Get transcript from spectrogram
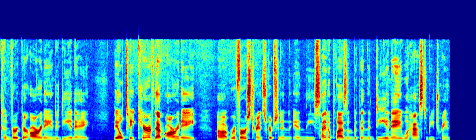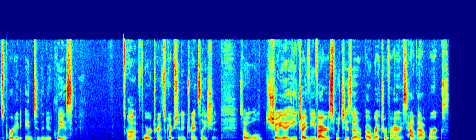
convert their RNA into DNA, they'll take care of that RNA uh, reverse transcription in, in the cytoplasm, but then the DNA will has to be transported into the nucleus uh, for transcription and translation. So we'll show you HIV virus, which is a, a retrovirus, how that works.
